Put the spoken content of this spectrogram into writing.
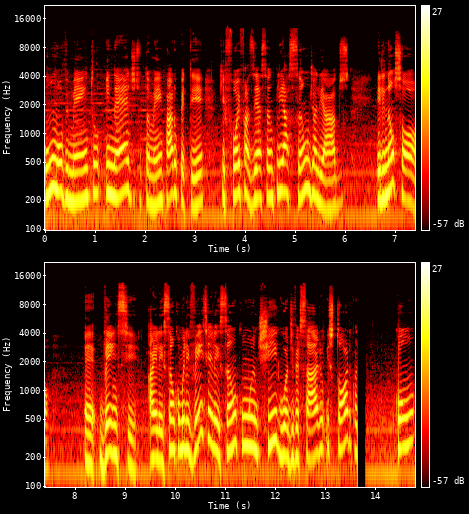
um movimento inédito também para o PT, que foi fazer essa ampliação de aliados. Ele não só é, vence a eleição, como ele vence a eleição com um antigo adversário histórico, com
